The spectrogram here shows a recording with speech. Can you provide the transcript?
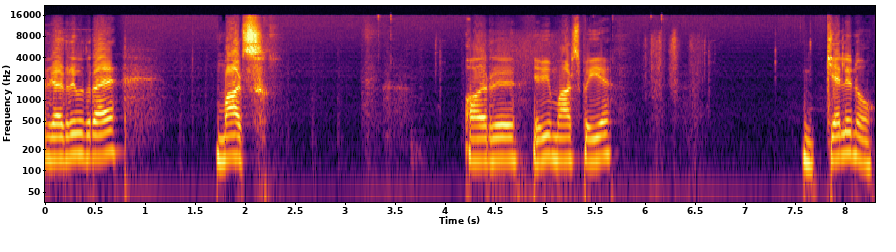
रेडरी उतरा है। मार्स और ये भी मार्स पे ही है। गैलेनो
